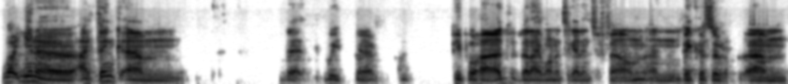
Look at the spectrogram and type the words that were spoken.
Well, you know, I think um, that we, you know, people heard that I wanted to get into film, and because of, um,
